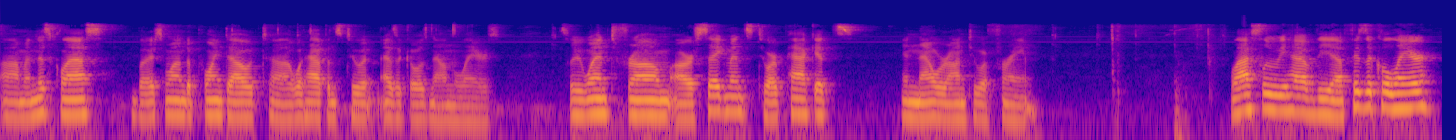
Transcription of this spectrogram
um, in this class, but I just wanted to point out uh, what happens to it as it goes down the layers. So we went from our segments to our packets, and now we're on to a frame. Lastly, we have the uh, physical layer.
